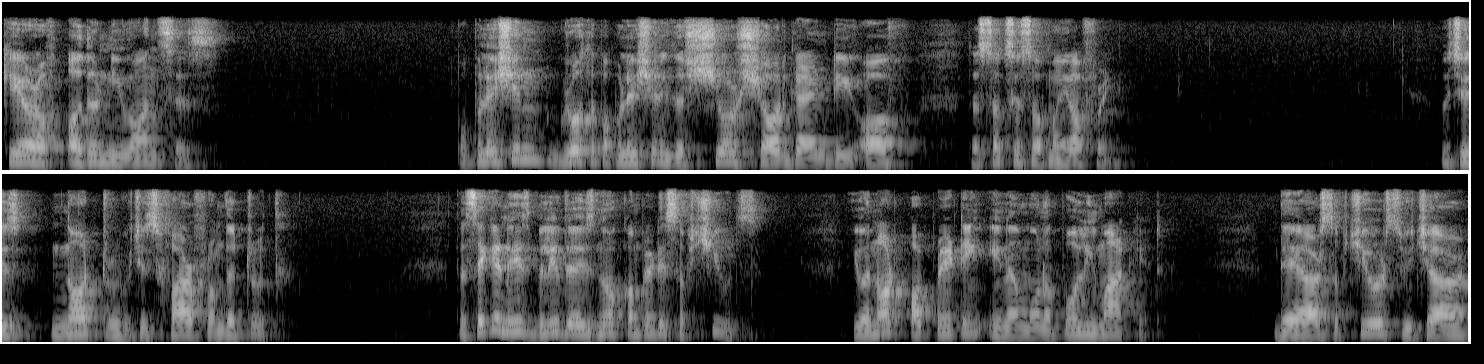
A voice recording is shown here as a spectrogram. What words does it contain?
care of other nuances. Population, growth of population is a sure shot guarantee of the success of my offering, which is not true, which is far from the truth. The second is believe there is no competitive substitutes. You are not operating in a monopoly market. There are substitutes which are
